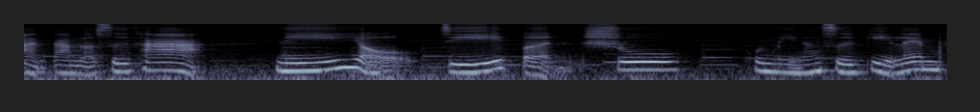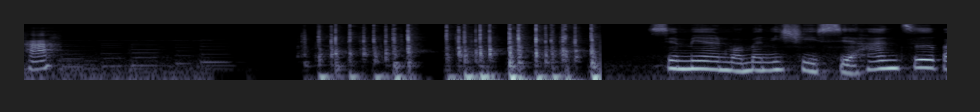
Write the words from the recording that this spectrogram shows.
อ่านตามเราซื้อค่ะ你有几本书คุณมีหนังสือกี่เล่มคะ 下面我们一起写汉字吧，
